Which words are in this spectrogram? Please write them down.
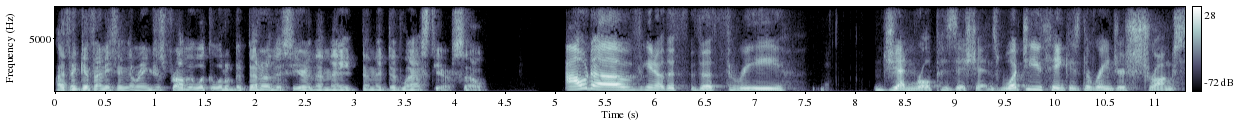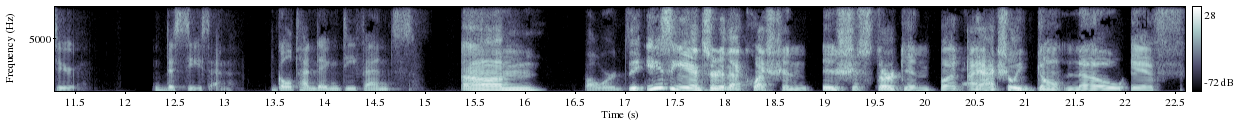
I think if anything, the Rangers probably look a little bit better this year than they than they did last year. So Out of, you know, the the three general positions, what do you think is the Rangers' strong suit this season? Goaltending, defense, um forwards. The easy answer to that question is Shesterkin, but I actually don't know if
